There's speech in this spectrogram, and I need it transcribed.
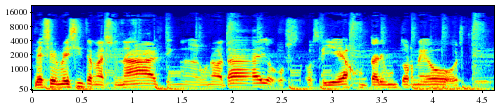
la FMS Internacional tengan alguna batalla o, se llegue a juntar en un torneo este,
